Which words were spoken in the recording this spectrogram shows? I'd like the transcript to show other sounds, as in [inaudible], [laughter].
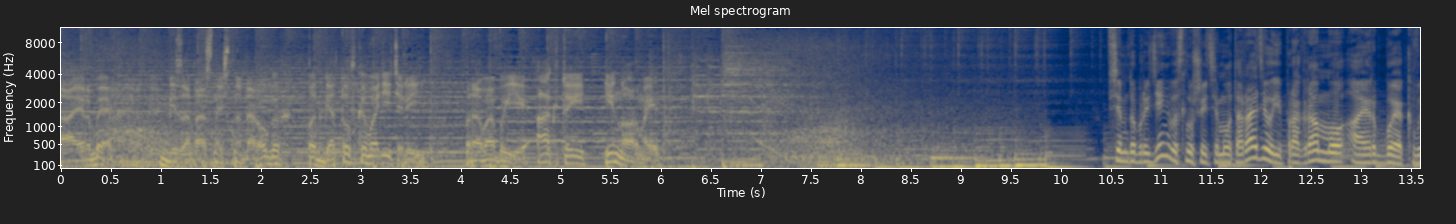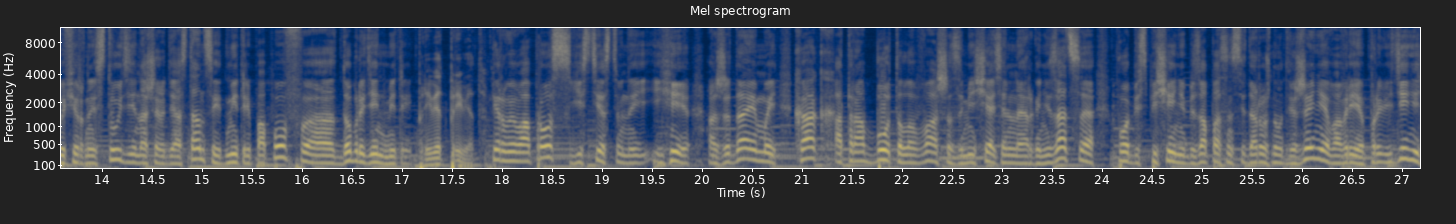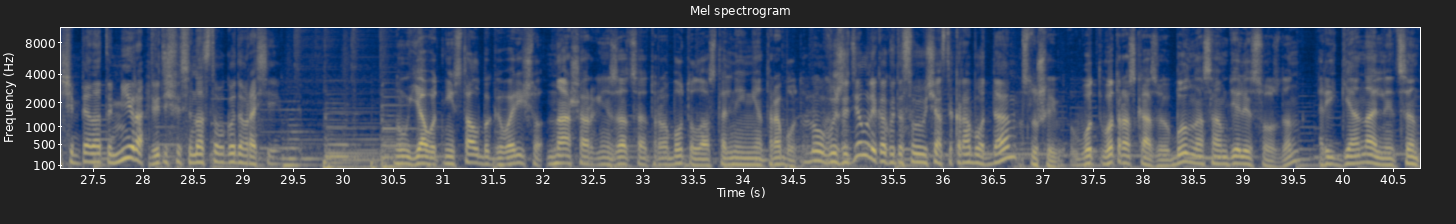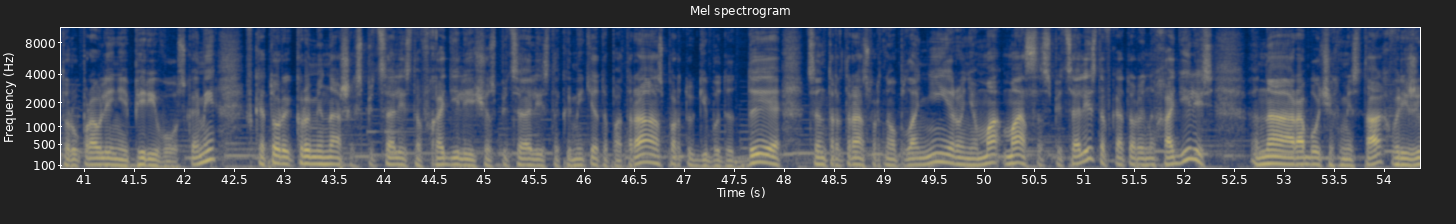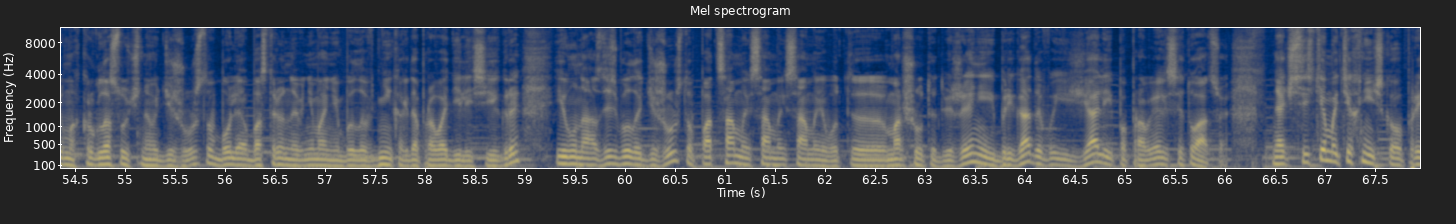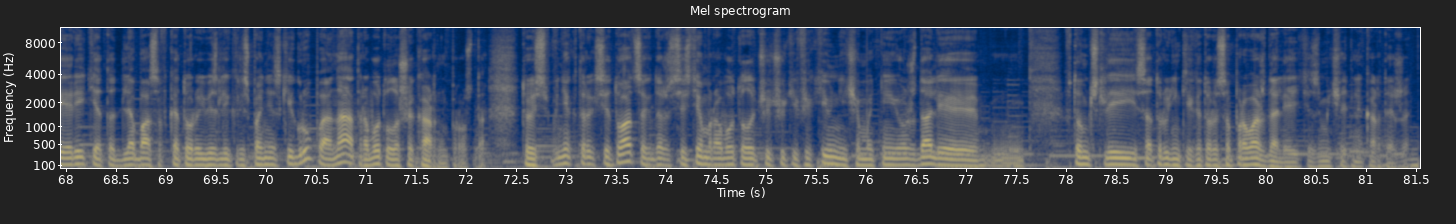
АРБ. Безопасность на дорогах, подготовка водителей, правовые акты и нормы. Всем добрый день, вы слушаете Моторадио и программу Airbag в эфирной студии нашей радиостанции Дмитрий Попов. Э, добрый день, Дмитрий. Привет, привет. Первый вопрос, естественный и [laughs] ожидаемый. Как отработала ваша замечательная организация по обеспечению безопасности дорожного движения во время проведения чемпионата мира 2018 года в России? Ну, я вот не стал бы говорить, что наша организация отработала, а остальные не отработали. Ну, вы же делали какой-то свой участок работ, да? Слушай, вот, вот рассказываю. Был на самом деле создан региональный центр управления перевозками, в который кроме наших специалистов входили еще специалисты Комитета по транспорту, ГИБДД, Центр транспортного планирования, масса специалистов, которые находились на рабочих местах в режимах круглосуточного дежурства. Более обостренное внимание было в дни, когда проводились игры. И у нас здесь было дежурство дежурство под самые-самые-самые вот э, маршруты движения, и бригады выезжали и поправляли ситуацию. Значит, система технического приоритета для басов, которые везли корреспондентские группы, она отработала шикарно просто. То есть в некоторых ситуациях даже система работала чуть-чуть эффективнее, чем от нее ждали, в том числе и сотрудники, которые сопровождали эти замечательные кортежи.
